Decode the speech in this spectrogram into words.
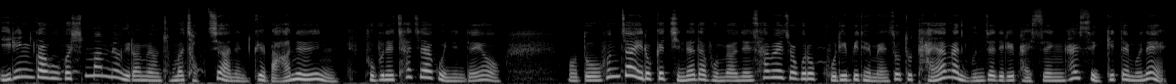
1인 가구가 10만 명이라면 정말 적지 않은 꽤 많은 부분을 차지하고 있는데요. 어, 또 혼자 이렇게 지내다 보면은 사회적으로 고립이 되면서 또 다양한 문제들이 발생할 수 있기 때문에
